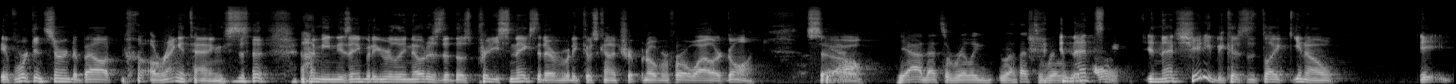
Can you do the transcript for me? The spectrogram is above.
if we're concerned about orangutans, I mean, does anybody really notice that those pretty snakes that everybody was kind of tripping over for a while are gone? So. Yeah. Yeah, that's a really that's a really and good that's point. and that's shitty because it's like you know it,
